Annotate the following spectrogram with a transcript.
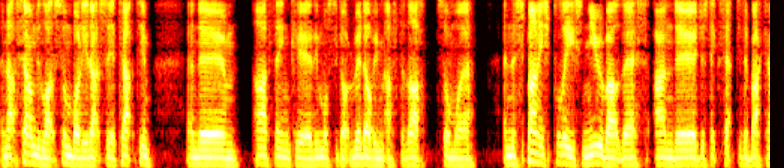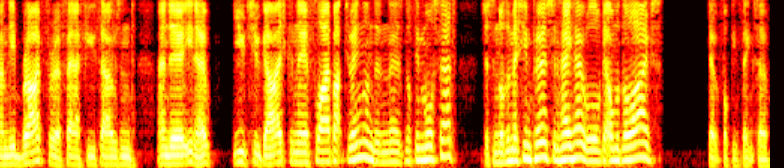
and that sounded like somebody had actually attacked him. And um, I think uh, they must have got rid of him after that somewhere. And the Spanish police knew about this and uh, just accepted a backhanded bribe for a fair few thousand. And, uh, you know, you two guys can uh, fly back to England and there's nothing more said. Just another missing person. Hey ho, we'll all get on with our lives. Don't fucking think so.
